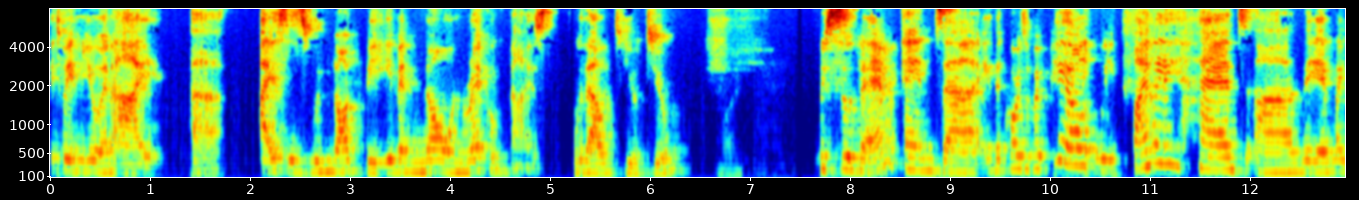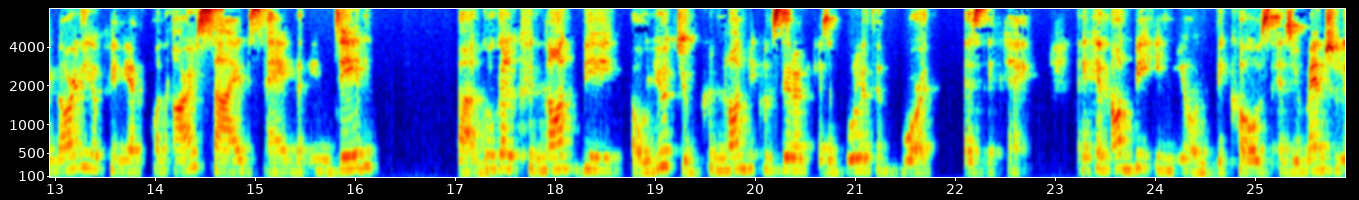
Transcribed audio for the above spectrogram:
between you and I, uh, ISIS would not be even known, recognized without YouTube. Right. We sued them, and uh, in the Court of Appeal, we finally had the minority opinion on our side saying that indeed uh, Google could not be, or YouTube could not be considered as a bulletin board as they claim they cannot be immune because, as you mentioned,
